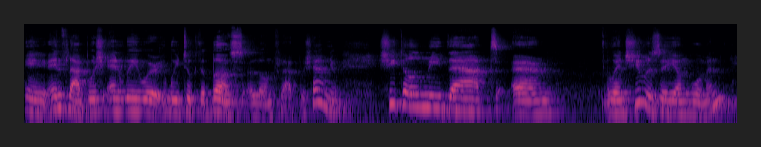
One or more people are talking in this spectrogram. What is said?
in, in Flatbush, and we were we took the bus along Flatbush Avenue. She told me that um, when she was a young woman,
